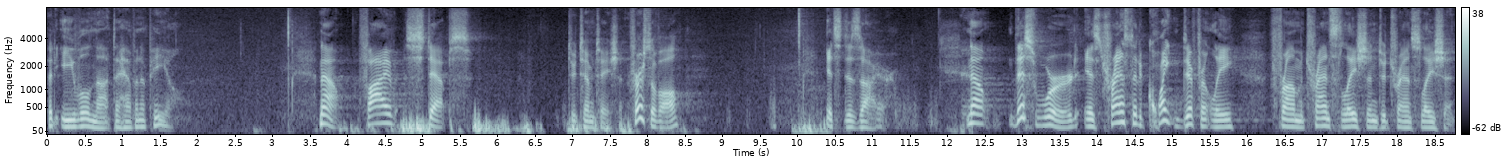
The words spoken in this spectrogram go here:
that evil not to have an appeal. Now, five steps to temptation. First of all, it's desire. Now, this word is translated quite differently from translation to translation.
